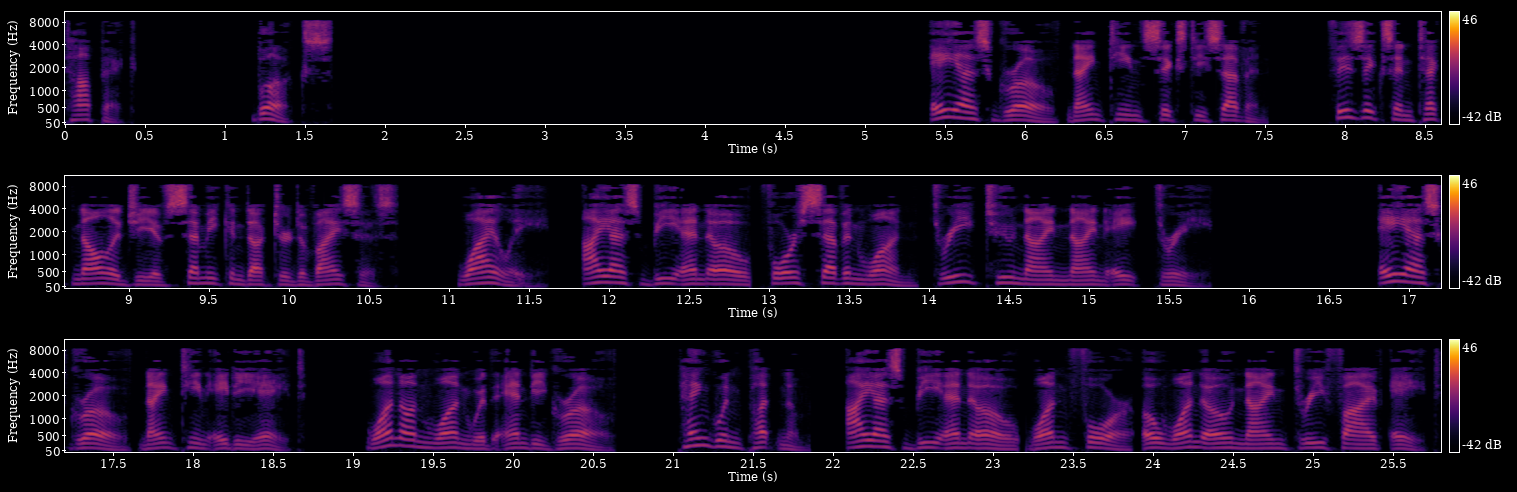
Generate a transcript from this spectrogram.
Topic Books A. S. Grove 1967. Physics and Technology of Semiconductor Devices. Wiley. ISBN 0-471-32998-3. A. S. Grove 1988. One-on-One with Andy Grove. Penguin Putnam. ISBN 0-14-010935-8.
